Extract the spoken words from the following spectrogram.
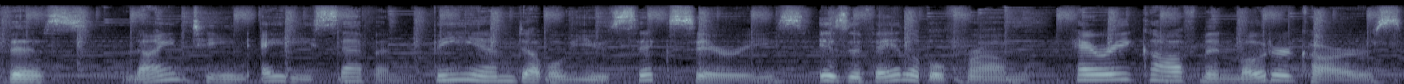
This 1987 BMW 6 Series is available from Harry Kaufmann Motor Cars.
